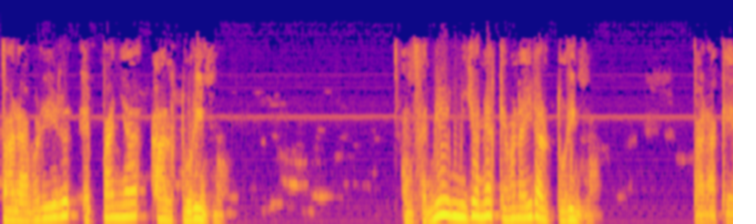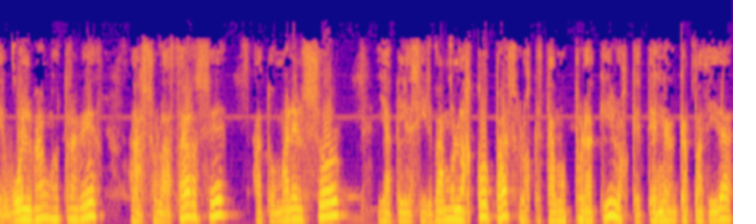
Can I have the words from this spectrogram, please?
Para abrir España al turismo. 11.000 millones que van a ir al turismo para que vuelvan otra vez a solazarse, a tomar el sol y a que les sirvamos las copas, los que estamos por aquí, los que tengan capacidad,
